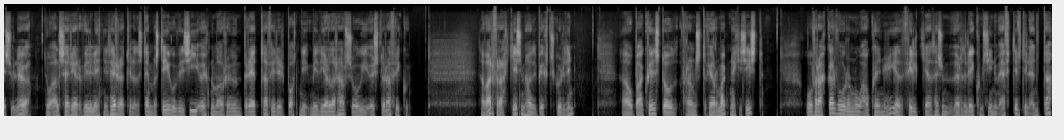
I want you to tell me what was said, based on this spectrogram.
vissulega, og allsherjar viðleitni þeirra til að stemma stígu við sí auknum áhrifum breyta fyrir botni miðjarðarhafs og í Östur Afríku. Það var frakki sem hafi byggt skurðin. Á bakvið stóð franst fjármagn ekki síst og frakkar voru nú ákveðinir í að fylgja þessum verðuleikum sínum eftir til enda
